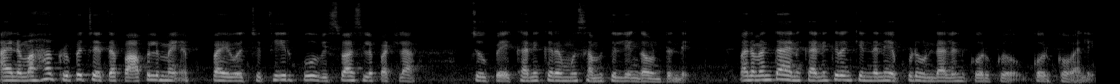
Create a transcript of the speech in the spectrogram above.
ఆయన మహాకృపచేత పాపులపై వచ్చు తీర్పు విశ్వాసుల పట్ల చూపే కనికరము సమతుల్యంగా ఉంటుంది. మనమంతా ఆయన కనికరం కిందనే ఎప్పుడు ఉండాలని కోరుకో కోరుకోవాలి.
